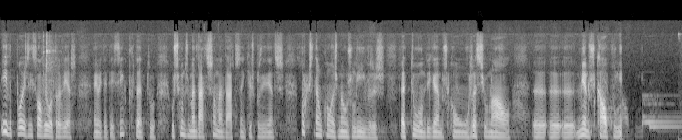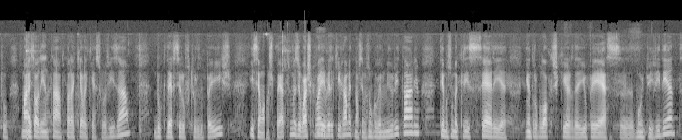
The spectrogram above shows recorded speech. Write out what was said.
e depois dissolveu outra vez em 85. Portanto, os segundos mandatos são mandatos em que os presidentes, porque estão com as mãos livres, atuam, digamos, com um racional uh, uh, uh, menos calculista mais orientado para aquela que é a sua visão do que deve ser o futuro do país. Isso é um aspecto, mas eu acho que vai haver aqui realmente. Nós temos um governo minoritário, temos uma crise séria entre o Bloco de Esquerda e o PS muito evidente,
